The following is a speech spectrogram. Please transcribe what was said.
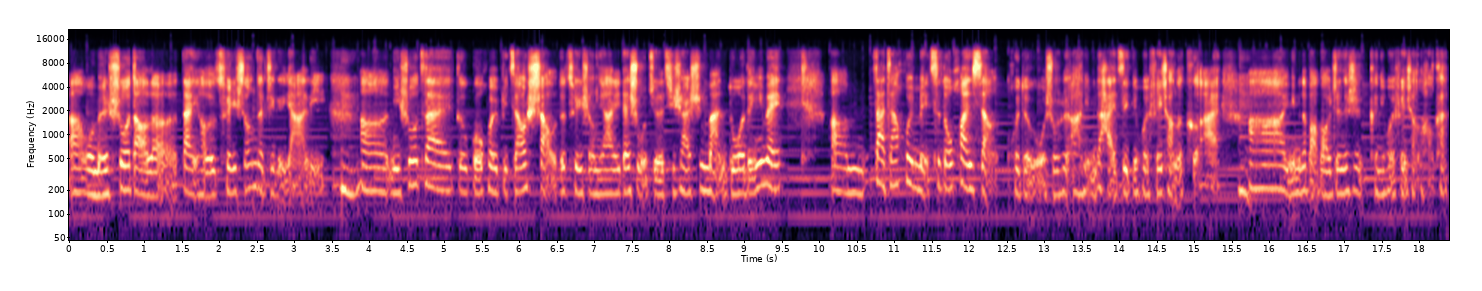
呃，我们说到了带引号的催生的这个压力。嗯，呃，你说在德国会比较少的催生的压力，但是我觉得其实还是蛮多的，因为。嗯，大家会每次都幻想，会对我说说啊，你们的孩子一定会非常的可爱啊，你们的宝宝真的是肯定会非常的好看。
